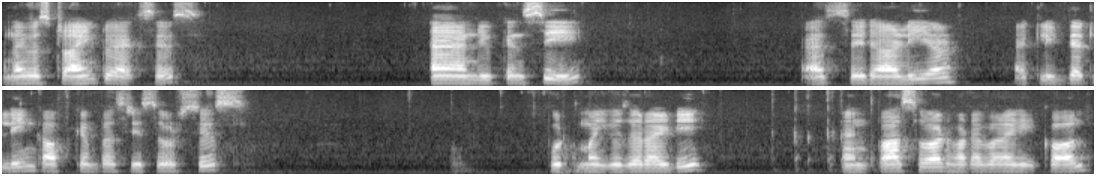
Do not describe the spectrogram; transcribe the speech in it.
And I was trying to access. And you can see as said earlier I click that link off campus resources put my user ID and password whatever I recall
